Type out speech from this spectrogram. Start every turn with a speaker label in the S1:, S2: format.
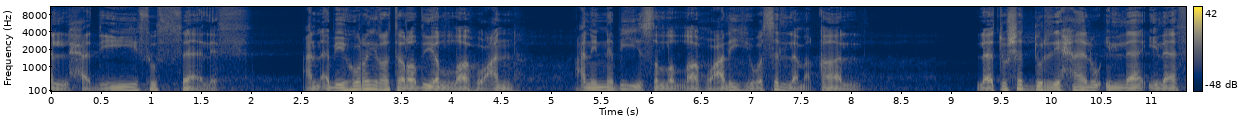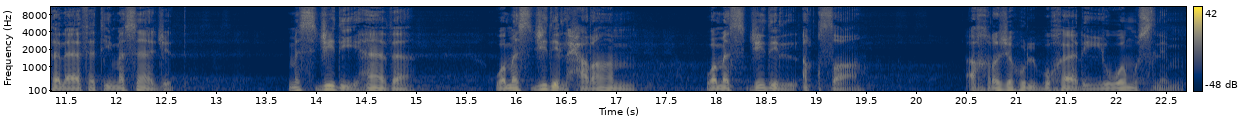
S1: الحديث الثالث. عن أبي هريرة رضي الله عنه عن النبي صلى الله عليه وسلم قال لا تشد الرحال إلا إلى ثلاثة مساجد. مسجدي هذا ومسجد الحرام ومسجد الأقصى. أخرجه البخاري ومسلم.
